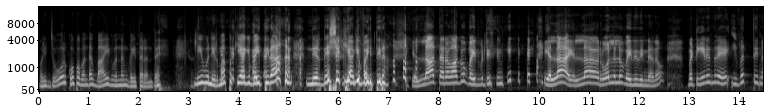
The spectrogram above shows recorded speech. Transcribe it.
ಅವ್ರಿಗೆ ಜೋರು ಕೋಪ ಬಂದಾಗ ಬಾಯಿಗೆ ಬಂದಂಗೆ ಬೈತಾರಂತೆ. ನೀವು ನಿರ್ಮಾಪಕಿಯಾಗಿ ಬೈತೀರಾ ನಿರ್ದೇಶಕಿಯಾಗಿ ಬೈತೀರಾ? ಎಲ್ಲ ಥರವಾಗೂ ಬೈದ್ಬಿಟ್ಟಿದ್ದೀನಿ ಎಲ್ಲ ಎಲ್ಲ ರೋಲಲ್ಲೂ ಬೈದಿದ್ದೀನಿ ನಾನು. ಬಟ್ ಏನಂದರೆ ಇವತ್ತಿನ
